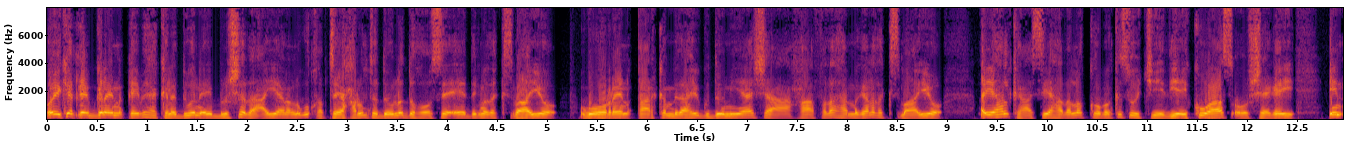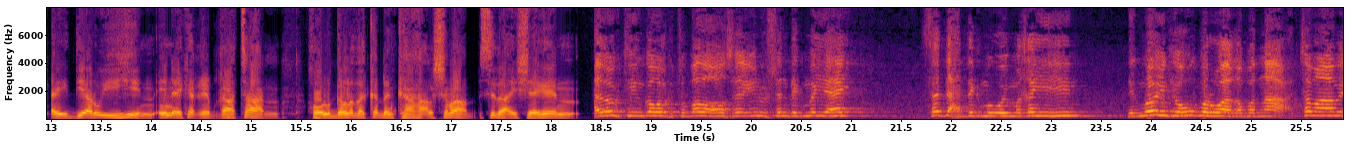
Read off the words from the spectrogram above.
oo ay ka qayb galeen qaybaha kala duwan ee bulshada ayaana lagu qabtay xarunta dowladda hoose ee degmada kismaayo. Ugu horreyn qaar ka mid ahi guddoomiyayaasha xaafadaha magaalada kismaayo ayaa halkaasi hadallo kooban ka soo jeediyey kuwaas oo sheegay in ay diyaar u yihiin in ay ka qayb qaataan howlgallada ka dhankaah al-shabaab sida ay sheegeen. Waxaad ogtihiin gobolka jubbada hoose inuu shan degmo yahay saddex degmo way maqan yihiin degmooyinkii ugu barwaaqa badnaa jamaame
